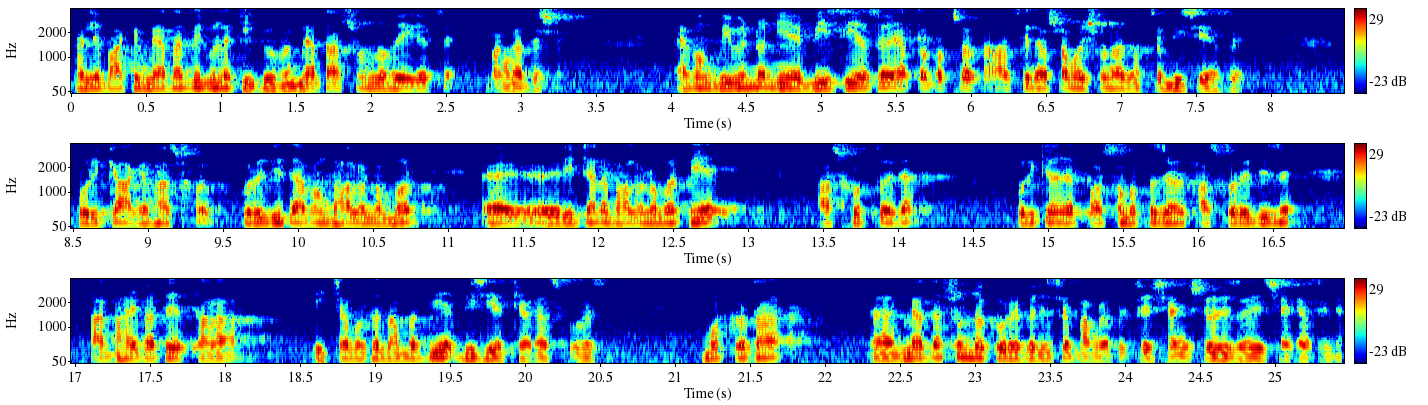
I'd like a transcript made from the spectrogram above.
তাহলে বাকি মেধাবীগুলো কী করবে? মেধা শূন্য হয়ে গেছে বাংলাদেশে। এবং বিভিন্ন নিয়ে বিসিএসও এত বছর হাসিনার সময় শোনা যাচ্ছে বিসিএসে পরীক্ষা আগে ফাঁস করে দিতে এবং ভালো নম্বর রিটার্নে ভালো নম্বর পেয়ে পাশ করতো এরা। পরীক্ষা প্রশ্নপত্র যেন ফাঁস করে দিয়েছে, আর ভাইভাতে তারা ইচ্ছা মতো নাম্বার দিয়ে বিসিআর ক্যারাস করেছে। মোট কথা আহ, মেধা শূন্য করে ফেলেছে বাংলাদেশের শেখ হাসিনা।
